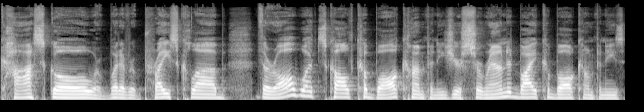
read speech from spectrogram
Costco or whatever Price Club. They're all what's called cabal companies. You're surrounded by cabal companies.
